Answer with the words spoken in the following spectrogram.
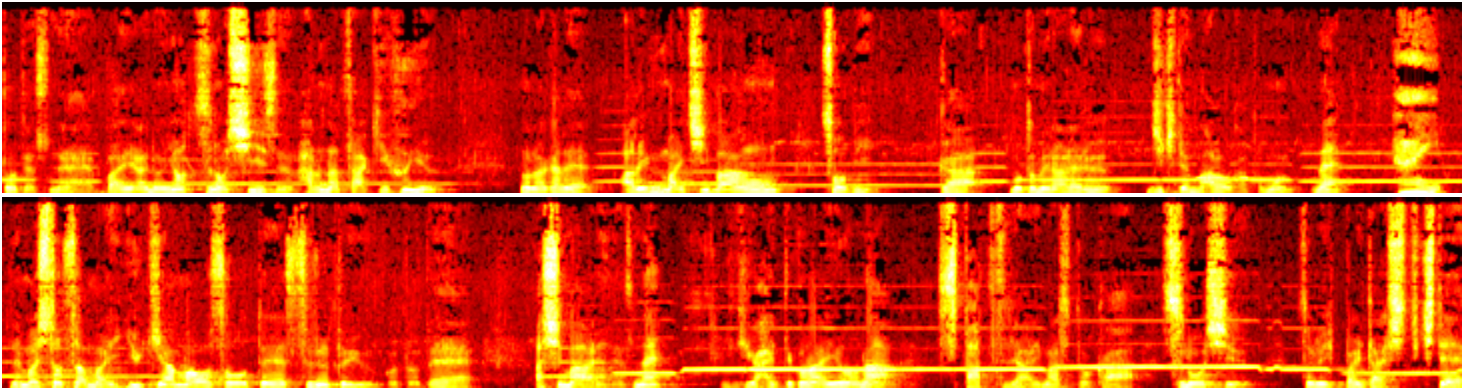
とですねやっぱりあの4つのシーズン春夏秋冬の中である意味まあ一番装備が求められる時期でもあろうかと思うんですね。はい。で、まあ、一つはまあ雪山を想定するということで足回りですね。雪が入ってこないようなスパッツでありますとかスノーシューそれを引っ張り出してきて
